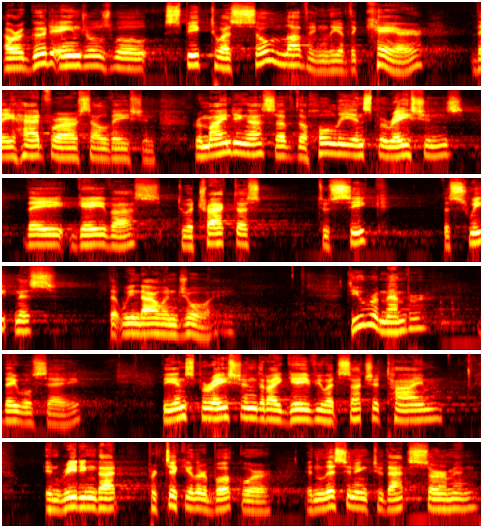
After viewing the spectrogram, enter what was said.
our good angels will speak to us so lovingly of the care they had for our salvation, reminding us of the holy inspirations they gave us to attract us to seek the sweetness that we now enjoy. Do you remember, they will say, the inspiration that I gave you at such a time in reading that particular book or in listening to that sermon?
